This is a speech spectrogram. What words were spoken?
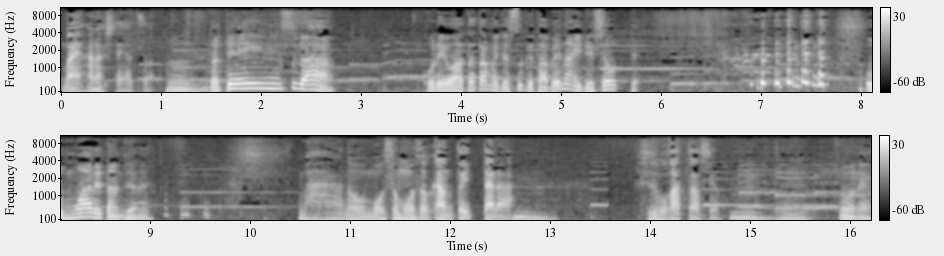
前話したやつは。うん。だ店員すら、これを温めてすぐ食べないでしょって。思われたんじゃない？まあ、あの、もそもそ感といったらう、ん。すごかったんですよ。うん。うん。そうね。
